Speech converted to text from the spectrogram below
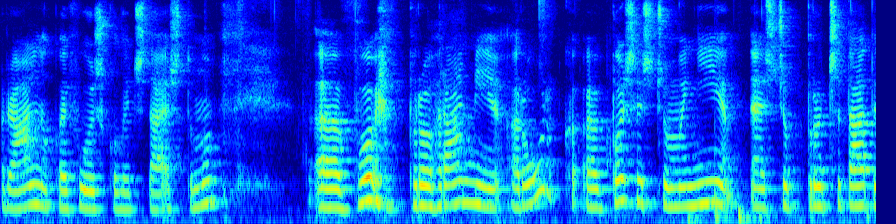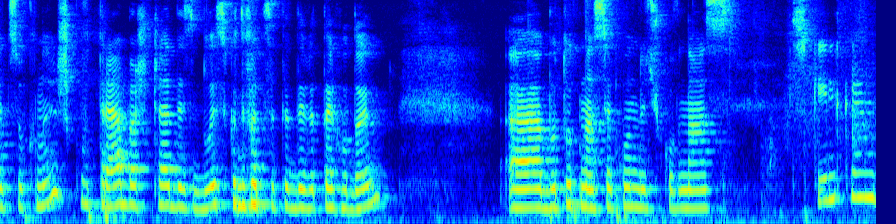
реально кайфуєш, коли читаєш. Тому. Е, в програмі Рорк е, пише, що мені, е, щоб прочитати цю книжку, треба ще десь близько 29 годин. Бо тут на секундочку в нас скільки?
